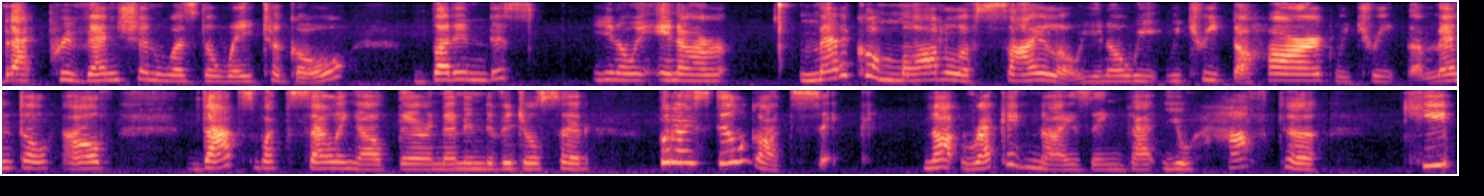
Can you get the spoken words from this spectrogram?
that prevention was the way to go but in this you know in our medical model of silo you know we we treat the heart we treat the mental health. That's what's selling out there. And then individuals said but i still got sick not recognizing that you have to keep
